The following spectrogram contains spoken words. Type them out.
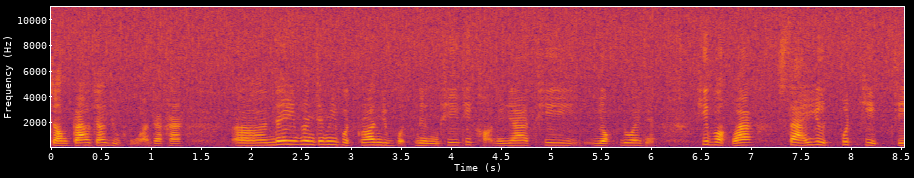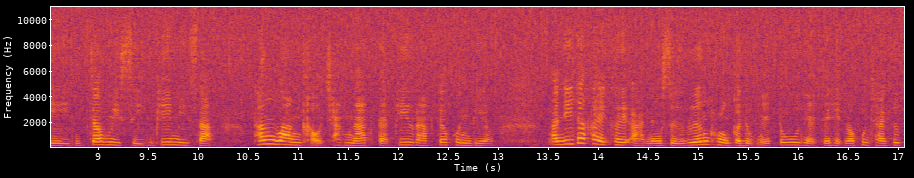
จอมเกล้าเจ้าอยู่หัวนะคะเอ่อในมันจะมีบทกลอนอยู่บทหนึ่งที่ที่ขออนุญาตที่ยกด้วยเนี่ยที่บอกว่าสายหยุดพุทธจีบจีน เจ้ามีศีลพี่มีศักดิ์ทั้งวังเขาช่างนัก แต่พี่รักเจ้าคนเดียว อันนี้ถ้าใครเคยอ่านหนังสือเรื่องโครงกระดูกในตู้เนี่ยจะเห็นว่าคุณชายคึก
